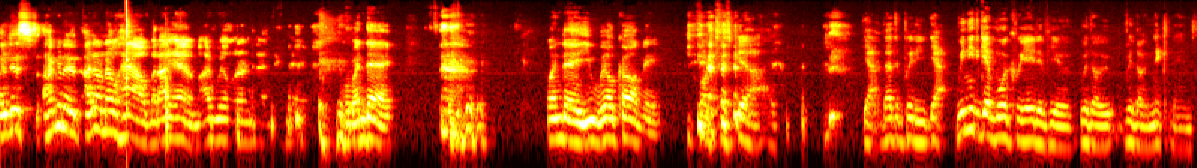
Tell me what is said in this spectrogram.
I just I'm gonna I don't know how, but I am. I will earn that nickname. One day, one day you will call me. Fuck this guy. Yeah, that's a pretty. Yeah, we need to get more creative here with our with our nicknames.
